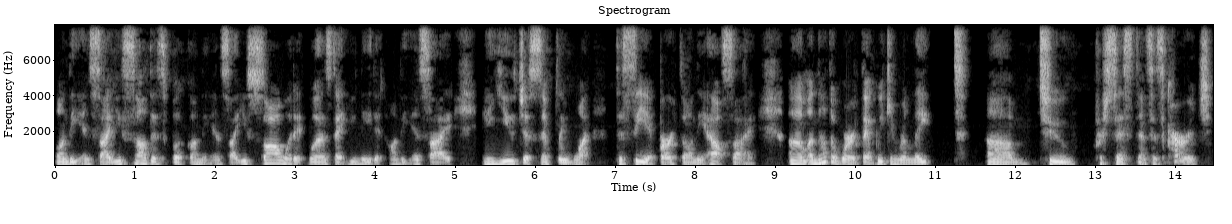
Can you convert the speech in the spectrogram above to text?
on the inside. You saw this book on the inside. You saw what it was that you needed on the inside and you just simply want to see it birthed on the outside. Um, another word that we can relate um, to persistence is courage.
